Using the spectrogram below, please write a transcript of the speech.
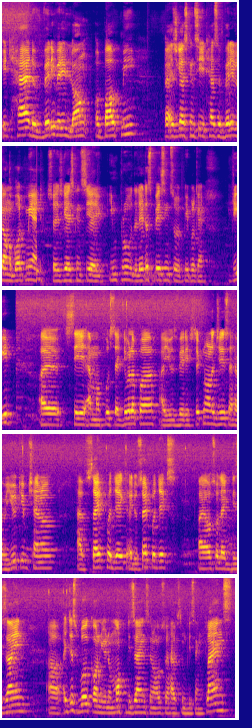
it had a very very long about me. Uh, as you guys can see it has a very long about me. So as you guys can see I improve the letter spacing so people can read. I say I'm a full stack developer. I use various technologies. I have a YouTube channel. I have side projects. I do side projects. I also like design. Uh, I just work on you know mock designs and also have some design clients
